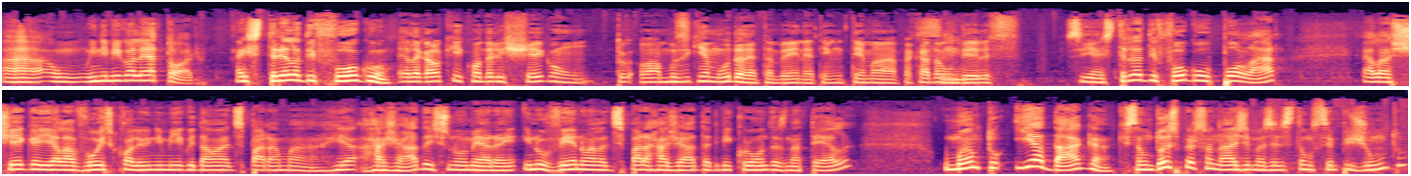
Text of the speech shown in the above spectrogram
ah, um inimigo aleatório. A Estrela de Fogo, É legal que quando eles chegam, a musiquinha muda, né, também, né? Tem um tema pra cada Sim. um deles. sim, a Estrela de Fogo ou Polar, ela chega e ela voa, escolhe o inimigo e dá uma dispara uma rajada, isso no Homem-Aranha. E no Venom, ela dispara rajada de micro-ondas na tela. O Manto e a Daga, que são dois personagens, mas eles estão sempre juntos.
